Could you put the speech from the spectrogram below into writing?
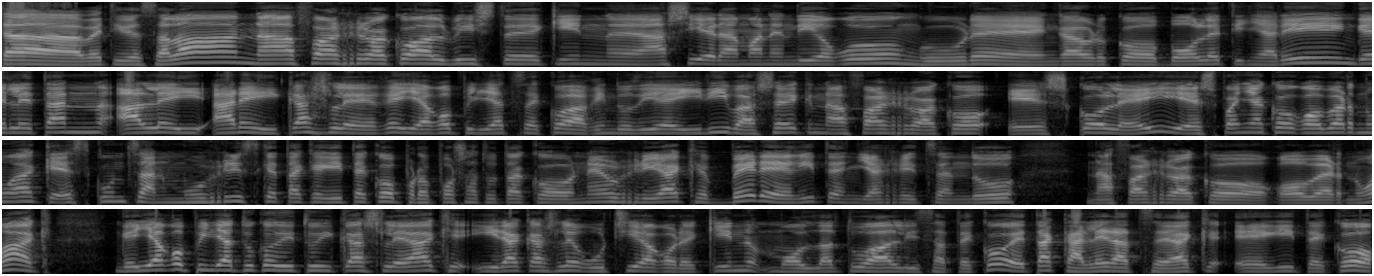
Eta beti bezala, Nafarroako albisteekin eh, hasiera emanen diogun gure gaurko boletinari, geletan ale, are ikasle gehiago pilatzeko agindu die iribasek Nafarroako eskolei, Espainiako gobernuak hezkuntzan murrizketak egiteko proposatutako neurriak bere egiten jarritzen du Nafarroako gobernuak. Gehiago pilatuko ditu ikasleak irakasle gutxiagorekin moldatu ahal izateko eta kaleratzeak egiteko.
